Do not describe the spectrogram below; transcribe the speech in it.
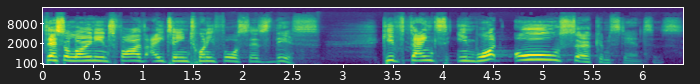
Thessalonians 5 18 24 says this Give thanks in what? All circumstances.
